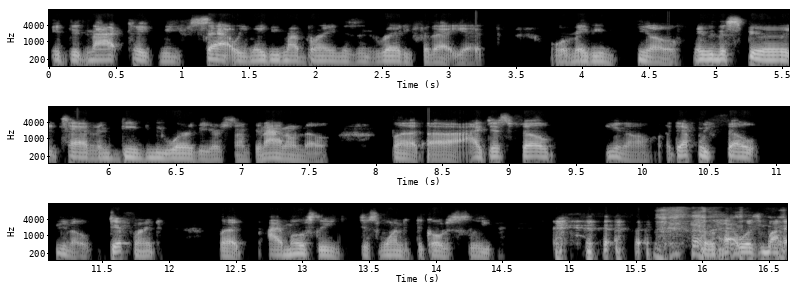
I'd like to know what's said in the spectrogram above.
it did not take me. Sadly, maybe my brain isn't ready for that yet, or maybe you know, maybe the spirits haven't deemed me worthy or something. I don't know, but uh, I just felt, you know, I definitely felt you know, different, but I mostly just wanted to go to sleep. so that was my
